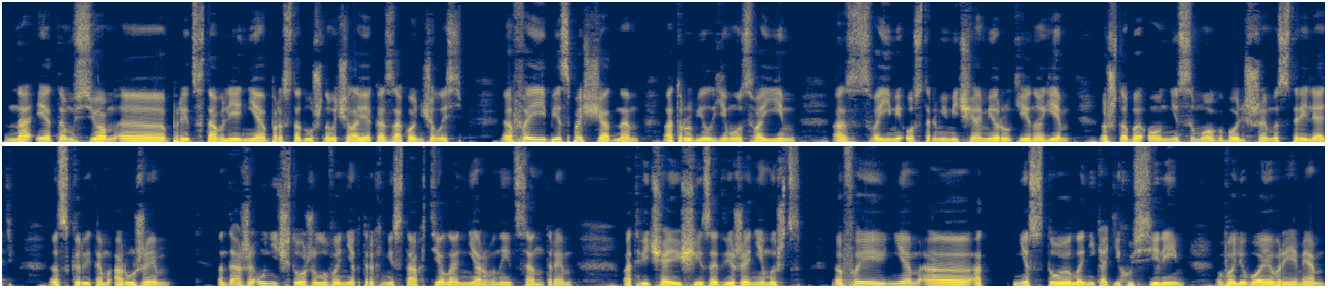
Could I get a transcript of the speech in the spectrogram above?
На этом все э, представление простодушного человека закончилось. Фэй беспощадно отрубил ему своим, а, своими острыми мечами руки и ноги, чтобы он не смог больше стрелять скрытым оружием. Даже уничтожил в некоторых местах тела нервные центры, отвечающие за движение мышц. Фэй не, э, от, не стоило никаких усилий в любое время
